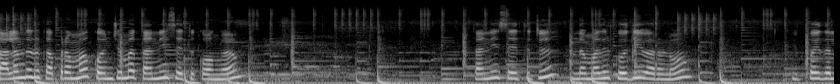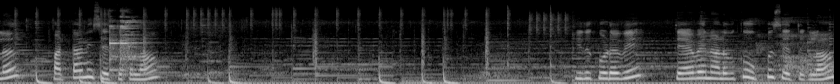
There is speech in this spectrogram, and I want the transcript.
கலந்ததுக்கப்புறமா கொஞ்சமாக தண்ணி சேர்த்துக்கோங்க. தண்ணி சேர்த்துட்டு இந்த மாதிரி கொதி வரணும். இப்போ இதில் பட்டாணி சேர்த்துக்கலாம். இது கூடவே தேவையான அளவுக்கு உப்பு சேர்த்துக்கலாம்.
